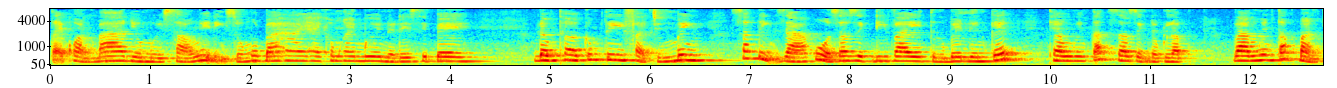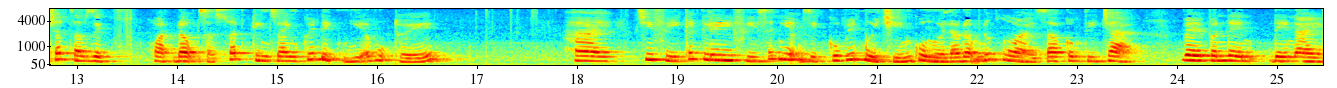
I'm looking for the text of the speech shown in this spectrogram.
tại khoản 3 điều 16 Nghị định số 132-2020 NDCP. Đồng thời công ty phải chứng minh xác định giá của giao dịch đi vay từ bên liên kết theo nguyên tắc giao dịch độc lập và nguyên tắc bản chất giao dịch hoạt động sản xuất kinh doanh quyết định nghĩa vụ thuế. 2. Chi phí cách ly, phí xét nghiệm dịch COVID-19 của người lao động nước ngoài do công ty trả. Về vấn đề đề này,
